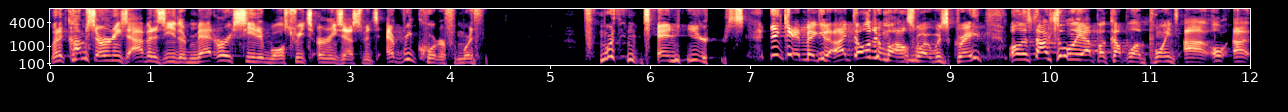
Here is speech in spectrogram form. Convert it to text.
When it comes to earnings, Abbott has either met or exceeded Wall Street's earnings estimates every quarter for more than for more than 10 years. You can't make it. I told you Miles White was great. Well, the stock's only up a couple of points, uh, uh,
